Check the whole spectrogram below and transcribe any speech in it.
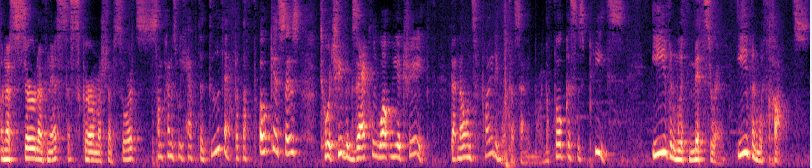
an assertiveness, a skirmish of sorts. Sometimes we have to do that, but the focus is to achieve exactly what we achieved that no one's fighting with us anymore. The focus is peace, even with Mitzrayim, even with Chatz.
